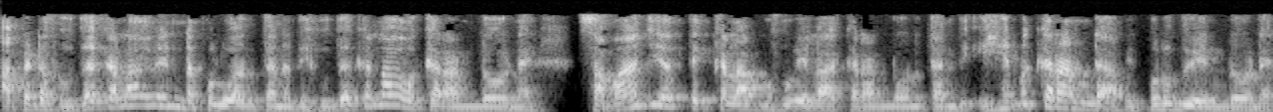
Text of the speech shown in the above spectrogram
අපිට හුදකලා වෙන්න පුළුවන් තැනදී හුදකලාව කරන්න ඕනේ. සමාජයත් එක්කලා මුහු වෙලා කරන්න ඕන තැනදී එහෙම කරන්න අපි පුරුදු වෙන්න ඕනේ.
